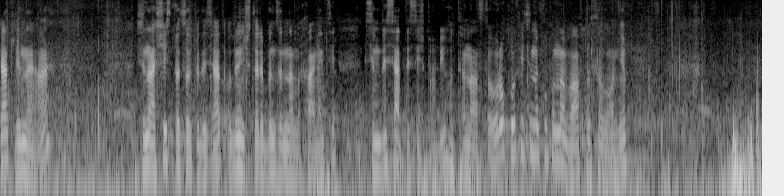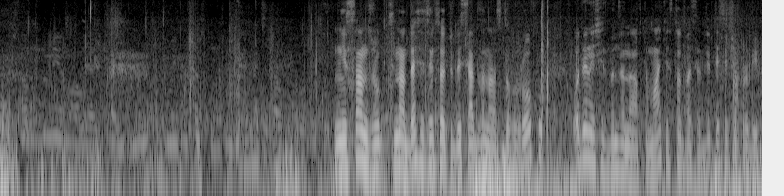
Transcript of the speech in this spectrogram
Fiat Linea. Ціна 6550, 1,4 бензин на механіці, 70 тисяч пробігу 13 року офіційно куплена в автосалоні. Nissan Juke, ціна 10750 12 року, 1,6 бензин на автоматі, 122 тисячі пробігу.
